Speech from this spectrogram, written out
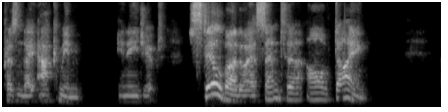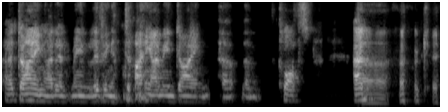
present day Akhmim in Egypt. Still, by the way, a center of dyeing. Uh, dyeing, I don't mean living and dying, I mean dyeing uh, um, cloths. And, uh, okay.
